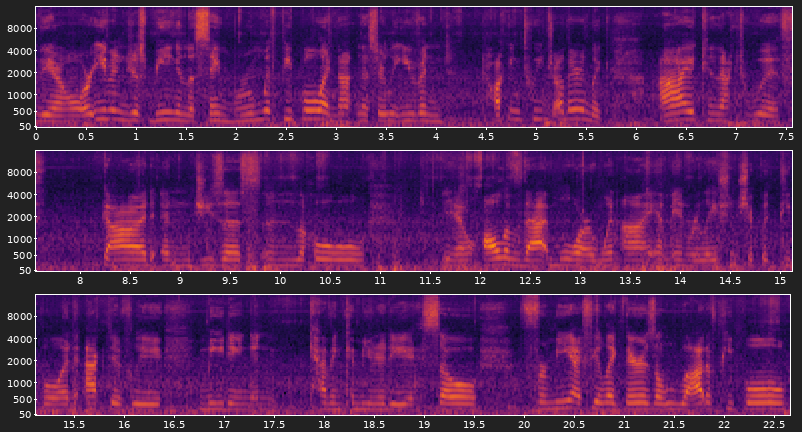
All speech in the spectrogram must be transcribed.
you know, or even just being in the same room with people and not necessarily even talking to each other. Like, I connect with God and Jesus and the whole, you know, all of that more when I am in relationship with people and actively meeting and having community. So, for me, I feel like there is a lot of people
